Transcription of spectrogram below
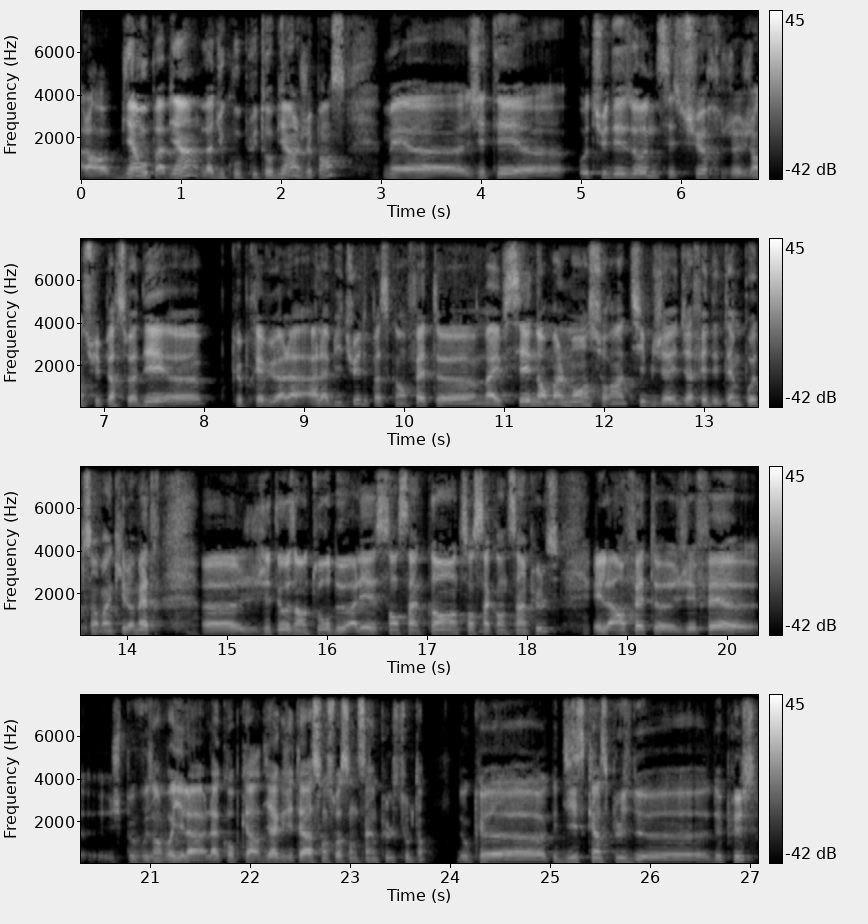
alors bien ou pas bien, là du coup plutôt bien, je pense, mais euh, j'étais euh, au-dessus des zones, c'est sûr, j'en suis persuadé. Euh, que prévu à l'habitude parce qu'en fait ma FC normalement sur un type j'avais déjà fait des tempos de 120 km j'étais aux alentours de aller 150 155 pulses. Et là en fait j'ai fait je peux vous envoyer la, la courbe cardiaque j'étais à 165 pulses tout le temps. Donc euh, 10 15 plus de de plus.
